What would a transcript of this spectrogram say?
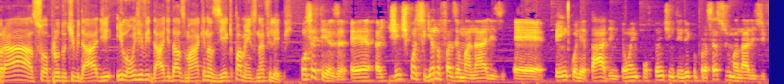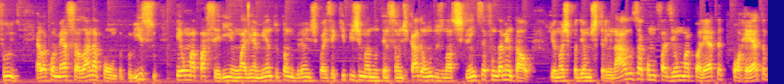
para a sua produtividade e longevidade das máquinas e equipamentos, né, Felipe? Com certeza. É, a gente conseguindo fazer uma análise é, bem coletada, então é importante entender que o processo de uma análise de fluidos ela começa lá na ponta. Por isso, ter uma parceria, um alinhamento tão grande com as equipes de manutenção de cada um dos nossos clientes é fundamental porque nós podemos treiná-los a como fazer uma coleta correta,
